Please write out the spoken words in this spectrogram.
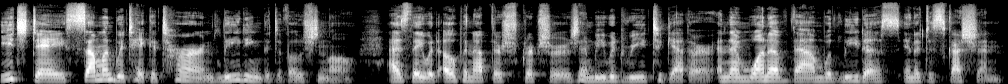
Each day, someone would take a turn leading the devotional as they would open up their scriptures and we would read together, and then one of them would lead us in a discussion.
